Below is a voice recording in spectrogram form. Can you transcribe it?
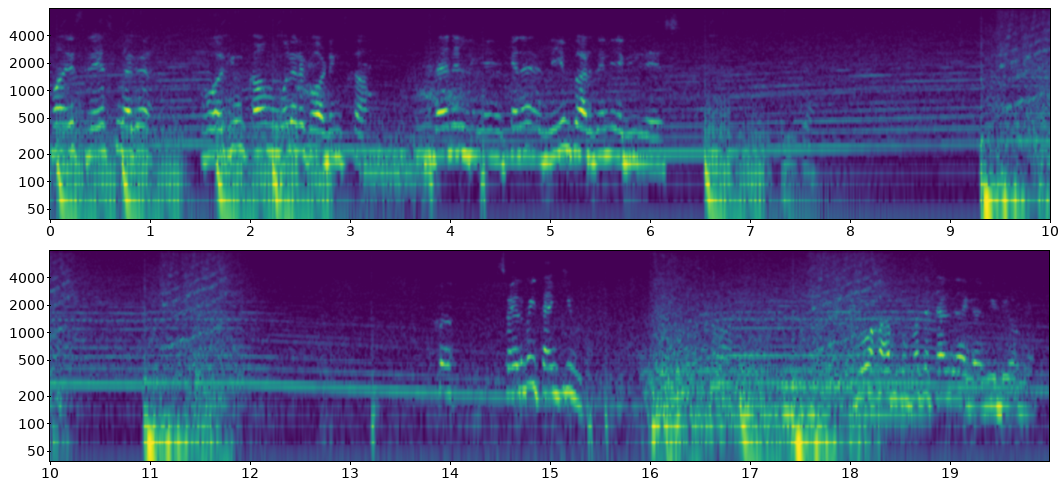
उस्मान इस रेस में अगर वॉल्यूम कम हो रहा रिकॉर्डिंग्स का, मैंने कहना लीव कर देनी अगली रेस सोहेल भाई थैंक यू वो आपको पता चल जाएगा वीडियो में।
